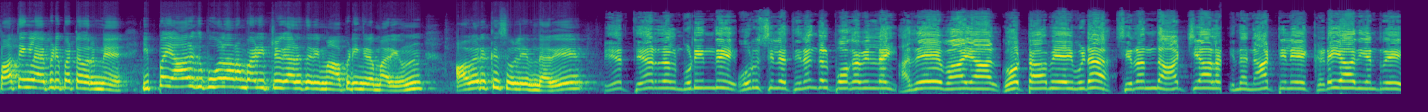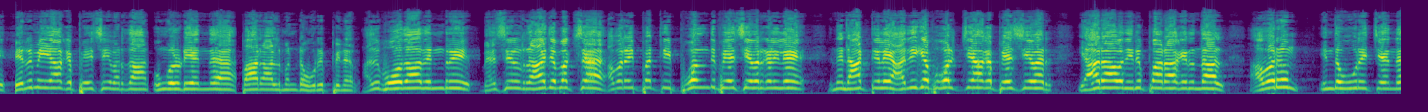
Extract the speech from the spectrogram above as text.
பாத்தீங்களா எப்படிப்பட்டவர்னு? இப்ப யாருக்கு புகழாரம் பாடிட்டு இருக்காரு தெரியுமா? அப்படிங்கிற மாதிரியும் அவருக்கு சொல்லியிருந்தாரு. தேர்தல் முடிந்து ஒரு சில தினங்கள் போகவில்லை. அதே வாயால் கோட்டாபேயை விட சிறந்த ஆட்சியாளர் இந்த நாட்டிலே கிடையாது என்று பெருமையாக பேசியவர் தான் உங்களுடைய இந்த பாராளுமன்ற உறுப்பினர். அது போதாதென்று பெசில் ராஜபக்ச அவரை பற்றி புகழ்ந்து பேசியவர்களிலே இந்த நாட்டிலே அதிக புகழ்ச்சியாக பேசியவர் யாராவது இருப்பாராக இருந்தால் அவரும் இந்த ஊரை சேர்ந்த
